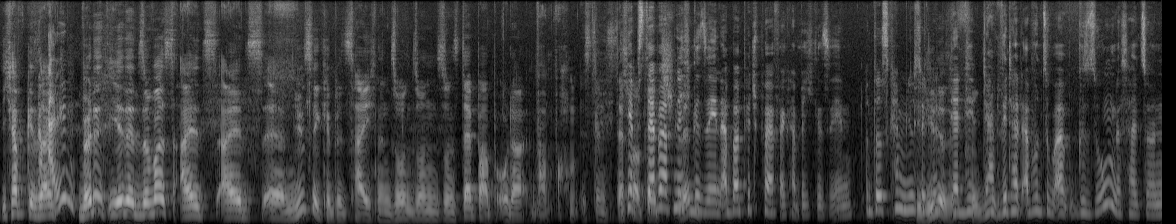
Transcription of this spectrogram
ich habe gesagt, Nein. würdet ihr denn sowas als, als äh, Musical bezeichnen? So, so, ein- so ein Step Up oder wa- warum ist denn Step Ich habe Up Step jetzt Up nicht gesehen, aber Pitch Perfect habe ich gesehen. Und das ist kein Die Musical? Lieder sind Ja, die, da wird halt ab und zu mal gesungen, das ist halt so ein...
